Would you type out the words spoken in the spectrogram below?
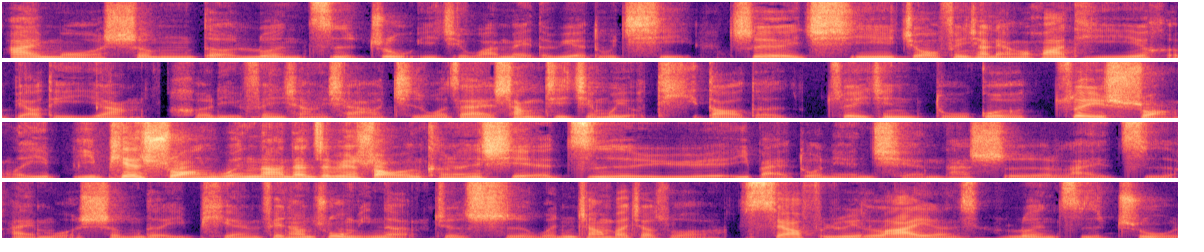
爱默生的论自助以及完美的阅读器，这一期就分享两个话题，和标题一样，和你分享一下。其实我在上期节目有提到的，最近读过最爽的一一篇爽文呐，但这篇爽文可能写自于一百多年前，它是来自爱默生的一篇非常著名的，就是文章吧，叫做《Self Reliance 论自助》。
